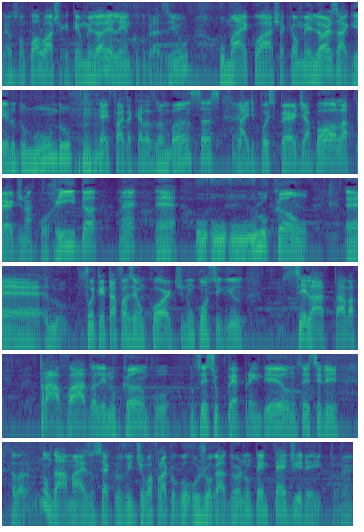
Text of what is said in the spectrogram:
Né? O São Paulo acha que tem o melhor elenco do Brasil, o Michael acha que é o melhor zagueiro do mundo, e aí faz aquelas lambanças, é. aí depois perde a bola, perde na corrida, né? É, o, o, o Lucão é, foi tentar fazer um corte, não conseguiu, sei lá, tava travado ali no campo, não sei se o pé prendeu, não sei se ele... Agora, não dá mais no século XXI para falar que o, o jogador não tem pé direito, né?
